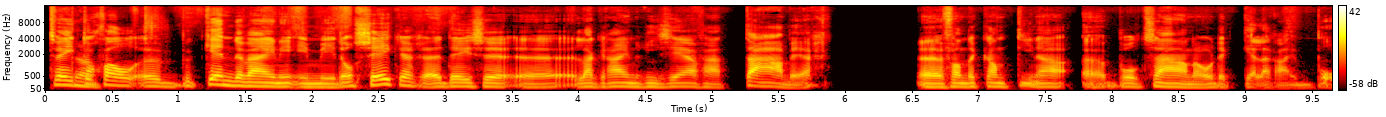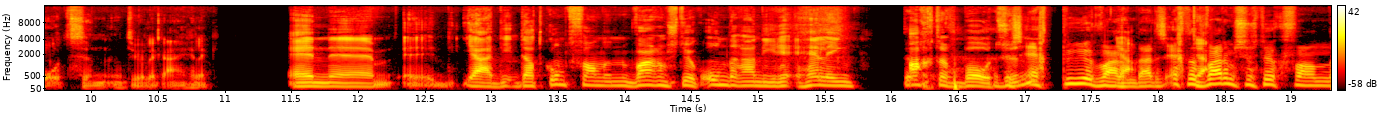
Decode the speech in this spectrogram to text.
Twee toch wel uh, bekende wijnen inmiddels. Zeker uh, deze Lagrein Riserva Taber van de Cantina Bolzano, de Kellerij Bootsen natuurlijk eigenlijk. En ehm, ja, die, dat komt van een warm stuk onderaan die helling Het is echt puur warm ja. daar. Het is echt het warmste stuk van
